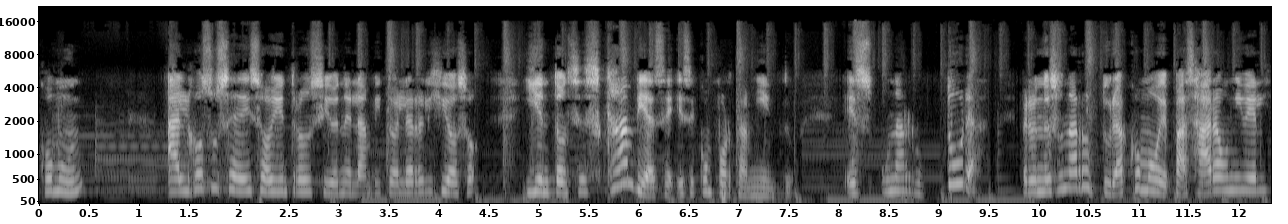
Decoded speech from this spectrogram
común, algo sucede y soy introducido en el ámbito del religioso y entonces cambia ese, ese comportamiento. Es una ruptura, pero no es una ruptura como de pasar a un nivel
